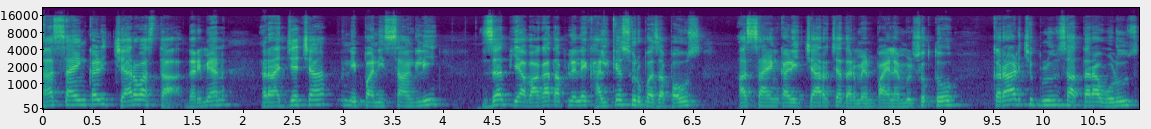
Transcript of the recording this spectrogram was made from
आज सायंकाळी चार वाजता दरम्यान राज्याच्या निपाणी सांगली जत या भागात आपल्याला एक हलक्या स्वरूपाचा पाऊस आज सायंकाळी चारच्या दरम्यान पाहायला मिळू शकतो. कराड चिपळूण सातारा वडूज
